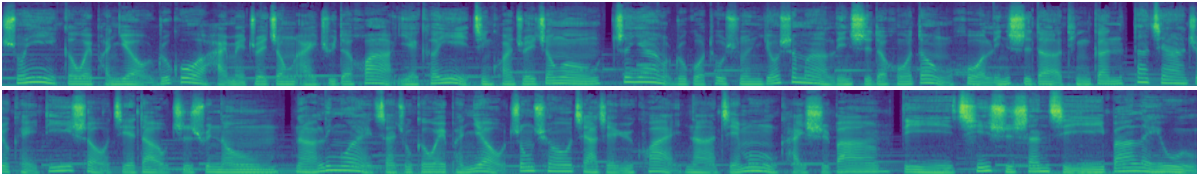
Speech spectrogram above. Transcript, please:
所以各位朋友，如果还没追踪 IG 的话，也可以尽快追踪哦。这样，如果兔孙有什么临时的，活动或临时的停更，大家就可以第一手接到资讯哦。那另外再祝各位朋友中秋佳节愉快。那节目开始吧。第七十三集芭蕾舞，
